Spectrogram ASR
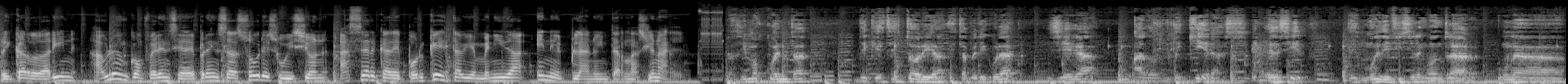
Ricardo Darín habló en conferencia de prensa sobre su visión acerca de por qué está bienvenida en el plano internacional. Nos dimos cuenta de que esta historia, esta película, llega a donde quieras. Es decir, es muy difícil encontrar una,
